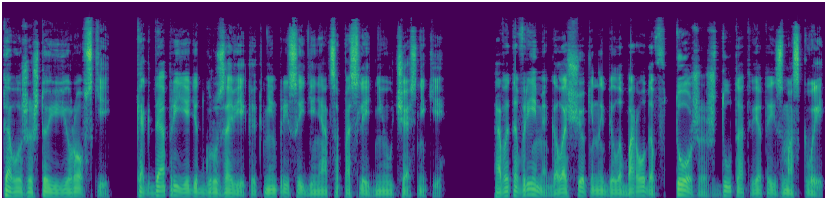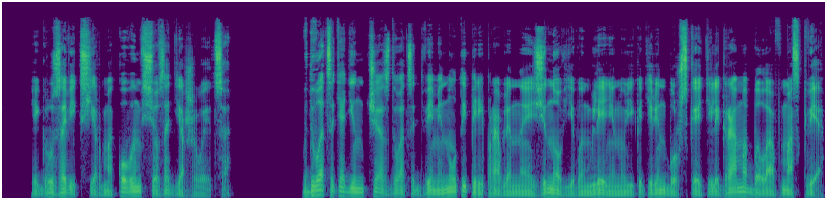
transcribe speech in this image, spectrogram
Того же, что и Юровский, когда приедет грузовик и к ним присоединятся последние участники. А в это время Голощекин и Белобородов тоже ждут ответа из Москвы. и грузовик с Ермаковым все задерживается. В 21 час 22 минуты переправленная Зиновьевым Ленину Екатеринбургская телеграмма была в Москве.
